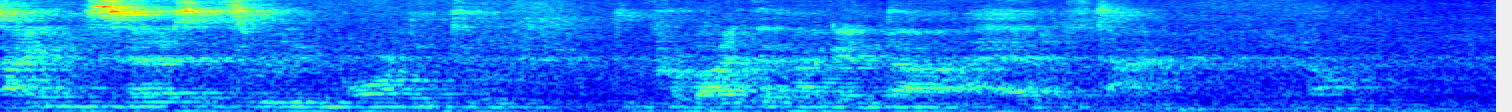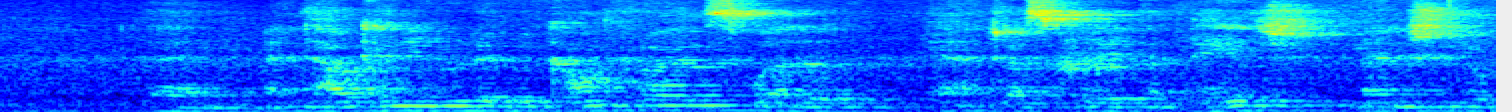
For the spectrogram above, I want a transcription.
science says it's really important to, to provide an agenda ahead of time. You know? Um, and how can you do that with Confluence? Well, yeah, just create a page, mention your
